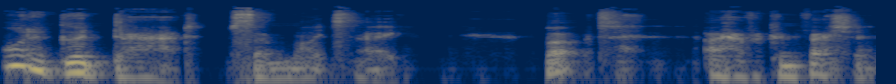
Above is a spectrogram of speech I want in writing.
What a good dad, some might say. But I have a confession.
